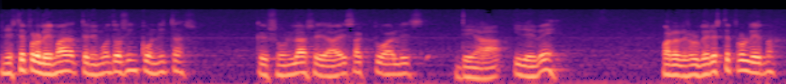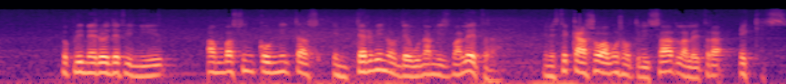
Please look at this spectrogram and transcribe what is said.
En este problema tenemos dos incógnitas que son las edades actuales de A y de B. Para resolver este problema, lo primero es definir ambas incógnitas en términos de una misma letra. En este caso vamos a utilizar la letra X.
